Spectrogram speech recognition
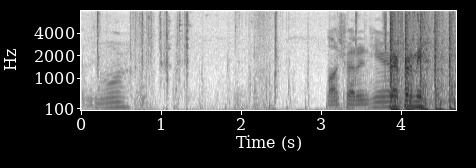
Any more? Launchpad in here. Right in front of me.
